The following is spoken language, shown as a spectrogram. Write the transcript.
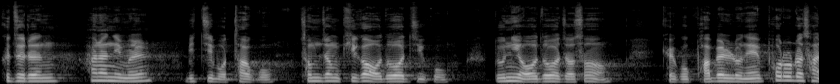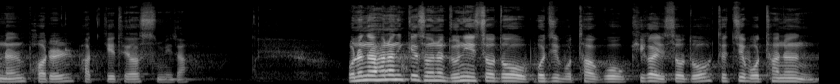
그들은 하나님을 믿지 못하고 점점 귀가 어두워지고 눈이 어두워져서 결국 바벨론의 포로로 사는 벌을 받게 되었습니다. 오늘날 하나님께서는 눈이 있어도 보지 못하고 귀가 있어도 듣지 못하는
